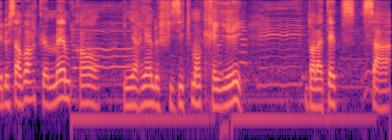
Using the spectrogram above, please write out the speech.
Et de savoir que même quand il n'y a rien de physiquement créé, dans la tête, ça,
